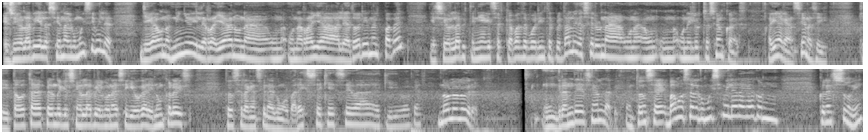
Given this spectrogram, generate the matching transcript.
El señor Lápiz le hacían algo muy similar. Llegaban unos niños y le rayaban una, una, una, raya aleatoria en el papel y el señor Lápiz tenía que ser capaz de poder interpretarlo y hacer una, una, una ilustración con eso. Había una canción así, que todos estaban esperando que el señor Lápiz alguna vez se equivocara y nunca lo hizo. Entonces la canción era como, parece que se va a equivocar. No lo logró un grande del señor lápiz. Entonces, vamos a hacer algo muy similar acá con, con el Sumi.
